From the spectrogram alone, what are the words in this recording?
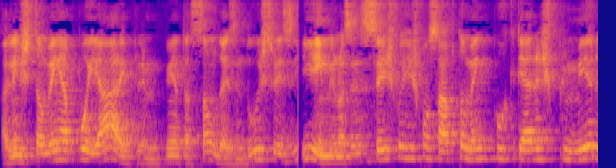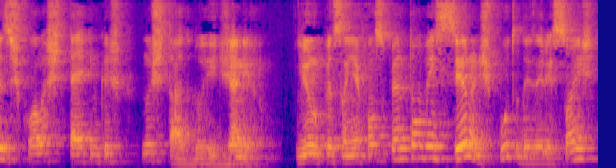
Além de também apoiar a implementação das indústrias e em 1906 foi responsável também por criar as primeiras escolas técnicas no estado do Rio de Janeiro. Lino Peçanha e Afonso Pena então venceram a disputa das eleições,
